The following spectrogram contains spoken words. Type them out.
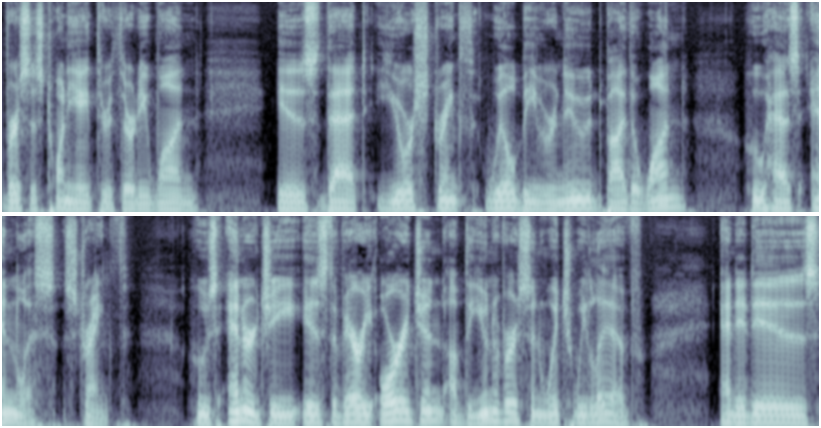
verses 28 through 31 is that your strength will be renewed by the one who has endless strength, whose energy is the very origin of the universe in which we live. And it is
